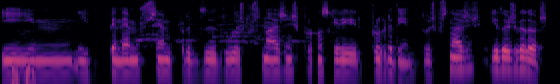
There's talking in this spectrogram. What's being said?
e, e dependemos sempre de duas personagens para conseguir ir progredindo. Duas personagens e dois jogadores.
